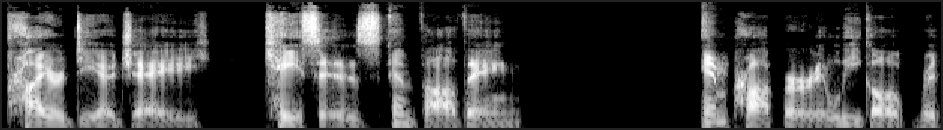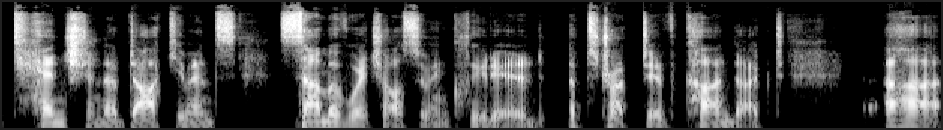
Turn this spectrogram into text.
prior DOJ cases involving improper, illegal retention of documents, some of which also included obstructive conduct. Uh,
